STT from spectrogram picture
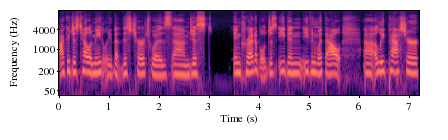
I could just tell immediately that this church was um, just incredible. Just even even without uh, a lead pastor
